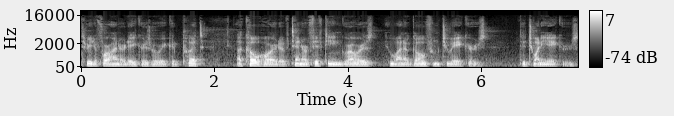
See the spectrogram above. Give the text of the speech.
three to 400 acres where we could put a cohort of 10 or 15 growers who want to go from two acres to 20 acres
